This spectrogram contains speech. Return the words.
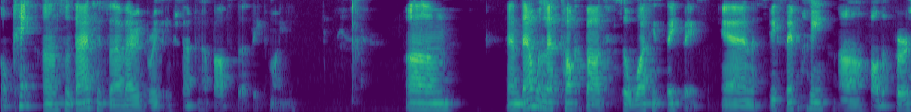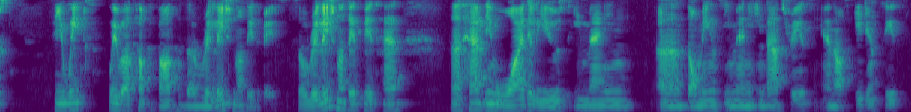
Okay, uh, so that is a very brief introduction about the data mining. Um, and then let's talk about so what is database and specifically uh, for the first few weeks we will talk about the relational database. So relational database have uh, have been widely used in many uh, domains in many industries and also agencies,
